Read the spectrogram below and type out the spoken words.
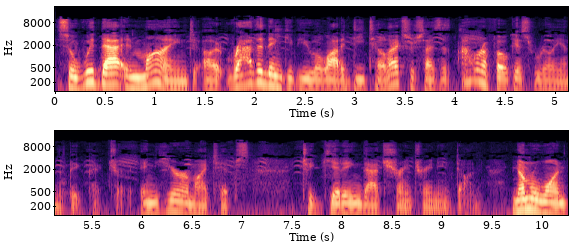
so with that in mind, uh, rather than give you a lot of detailed exercises, I want to focus really on the big picture. And here are my tips to getting that strength training done. Number one,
